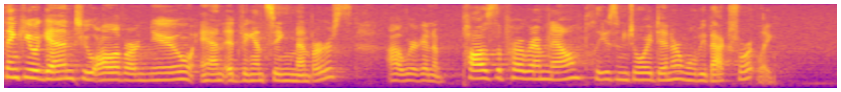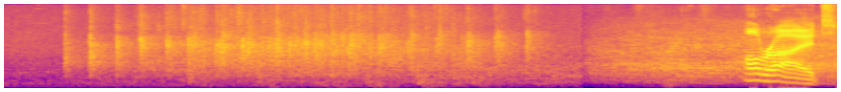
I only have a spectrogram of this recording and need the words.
Thank you again to all of our new and advancing members. Uh, we're going to pause the program now. Please enjoy dinner. We'll be back shortly. All right.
